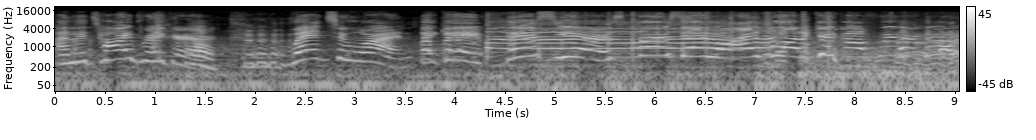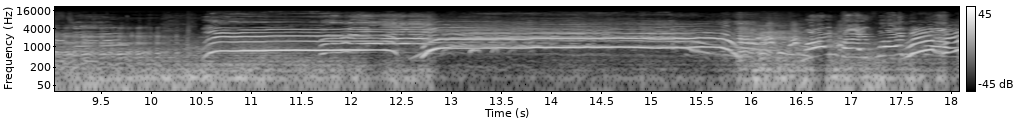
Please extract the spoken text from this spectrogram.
and the tiebreaker went to one that gave this year's first annual enchilada cook-off winner goes to One by one vote.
